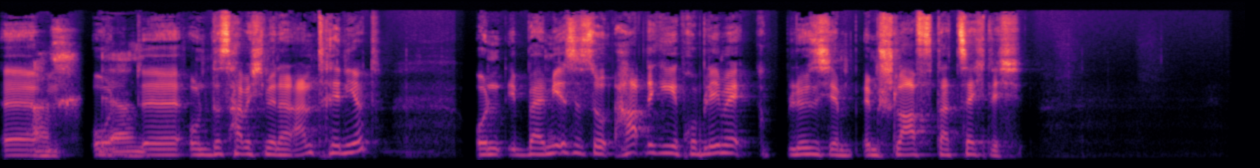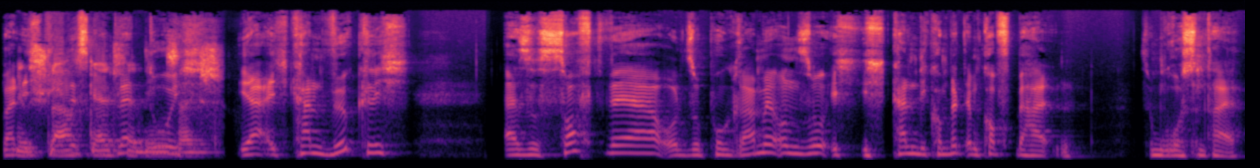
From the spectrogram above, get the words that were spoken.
Ähm, Ach, und, ja. äh, und das habe ich mir dann antrainiert. Und bei mir ist es so, hartnäckige Probleme löse ich im, im Schlaf tatsächlich. Weil Im ich Schlaf das Geld komplett durch. Halt. Ja, ich kann wirklich, also Software und so Programme und so, ich, ich kann die komplett im Kopf behalten. Zum großen Teil.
